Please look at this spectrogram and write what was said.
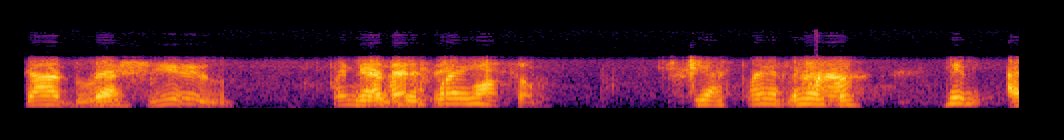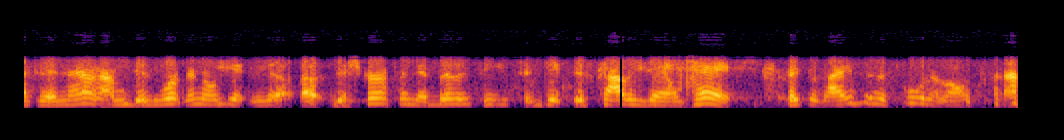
God bless you. Amen. Yes, that is praying. awesome. Yes, praying for him to. I said now I'm just working on getting the uh, the strength and the ability to get this college down pat because I ain't been to school in a long time.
